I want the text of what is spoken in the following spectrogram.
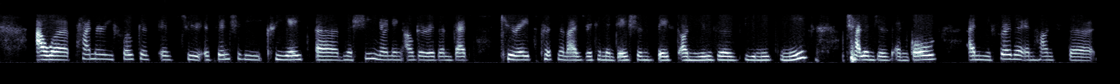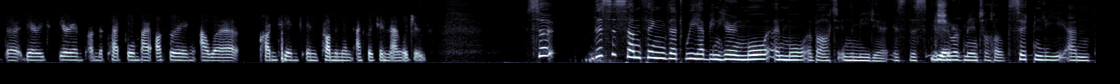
our primary focus is to essentially create a machine learning algorithm that curates personalized recommendations based on users' unique needs, challenges, and goals. And we further enhance the, the, their experience on the platform by offering our content in prominent African languages. So, this is something that we have been hearing more and more about in the media is this issue yes. of mental health. Certainly, um,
